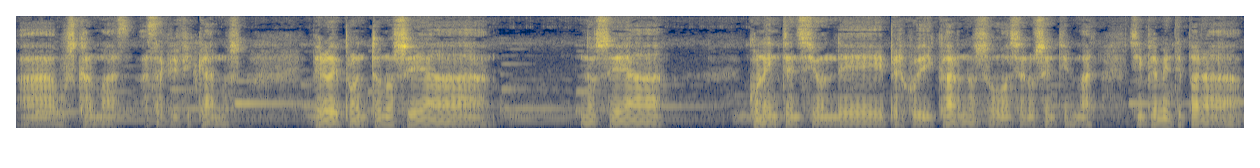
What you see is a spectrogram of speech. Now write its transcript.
a buscar más, a sacrificarnos, pero de pronto no sea, no sea con la intención de perjudicarnos o hacernos sentir mal, simplemente para,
